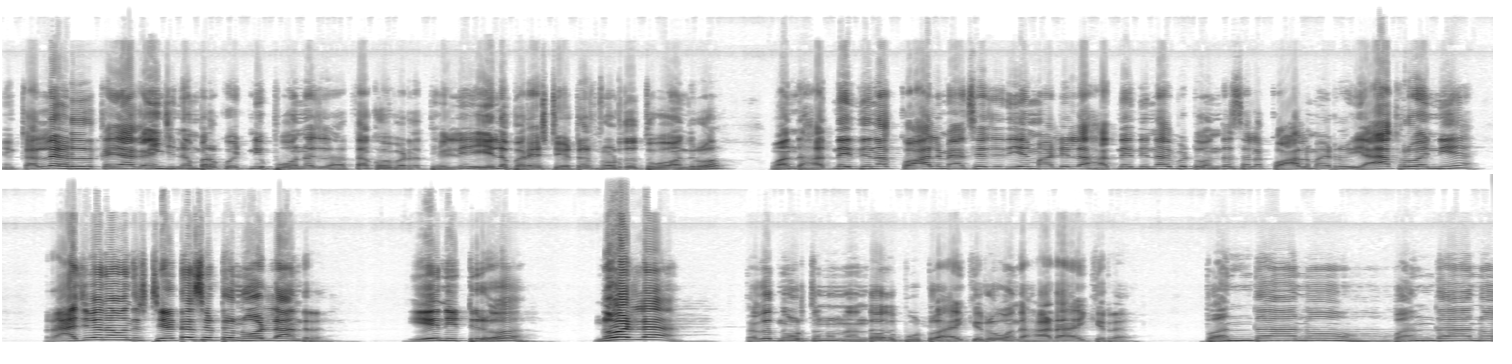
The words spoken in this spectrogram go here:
ನೀನ್ ಕಲ್ಲ ಹಿಡಿದ್ರ ಕೈಯಾಗ ಐಂಜ್ ನಂಬರ್ ಕೊಟ್ಟಿನಿ ಫೋನ್ ಅದು ಹತ್ತಾಕ್ ಹೋಗ್ಬೇಡ ಅಂತ ಹೇಳಿ, ಇಲ್ಲ ಬರೇ ಸ್ಟೇಟಸ್ ನೋಡ್ದು ತಗೋ ಅಂದ್ರು. ಒಂದು ಹದಿನೈದು ದಿನ ಕಾಲ್ ಮೆಸೇಜ್ ಅದು ಏನು ಮಾಡಲಿಲ್ಲ, ಹದಿನೈದು ದಿನ ಬಿಟ್ಟು ಒಂದೇ ಸಲ ಕಾಲ್ ಮಾಡ್ರು. ಯಾಕ್ರು ಅನ್ನಿ? ರಾಜವನ ಒಂದು ಸ್ಟೇಟಸ್ ಇಟ್ಟು ನೋಡ್ಲಾ ಅಂದ್ರೆ. ಏನು ಇಟ್ರು? ನೋಡ್ಲಾ? ತೆಗೆದು ನೋಡ್ತನು, ನಂದ ಒಂದು ಫೋಟೋ ಹಾಕಿರು, ಒಂದು ಹಾಡ ಹಾಕಿರ. ಬಂದಾನು ಬಂದಾನು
